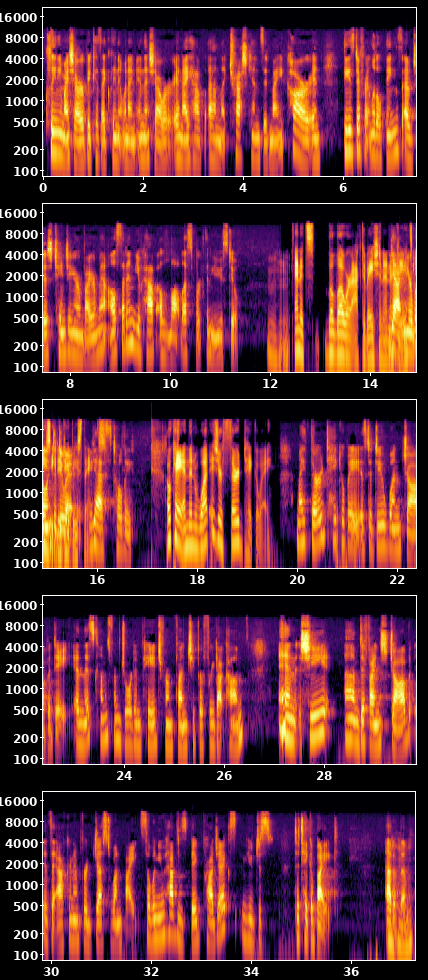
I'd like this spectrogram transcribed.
cleaning my shower because I clean it when I'm in the shower. And I have um, like trash cans in my car and these different little things of just changing your environment. All of a sudden, you have a lot less work than you used to. Mm-hmm. And it's the lower activation energy. Yeah, and you're it's willing to, to, do, do it. these things. Yes, totally. Okay, and then what is your third takeaway? My third takeaway is to do one job a day. And this comes from Jordan Page from funcheaporfree.com. And she um, defines job, it's an acronym for just one bite. So when you have these big projects, you just to take a bite out mm-hmm. of them.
